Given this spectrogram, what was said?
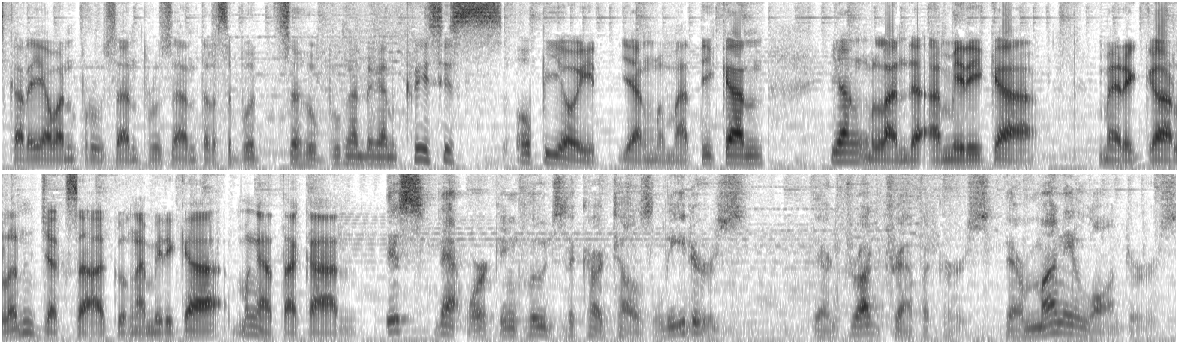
karyawan perusahaan-perusahaan tersebut sehubungan dengan krisis opioid yang mematikan yang melanda Amerika. Merrick Garland, Jaksa Agung Amerika, mengatakan, This network includes the cartel's leaders, their drug traffickers, their money launderers,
